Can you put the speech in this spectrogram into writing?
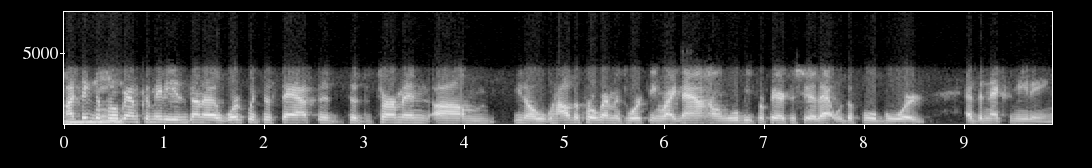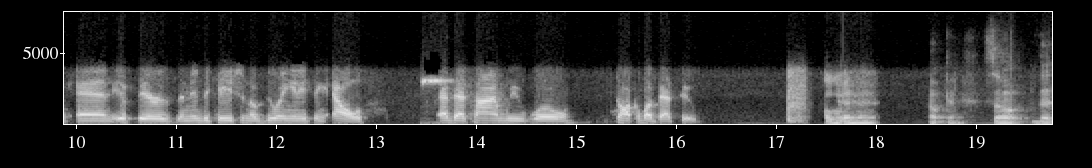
I think the Um, program committee is going to work with the staff to, to determine, um, you know, how the program is working right now, and we'll be prepared to share that with the full board at the next meeting. And if there's an indication of doing anything else, at that time, we will talk about that too. Okay. Okay, so the,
